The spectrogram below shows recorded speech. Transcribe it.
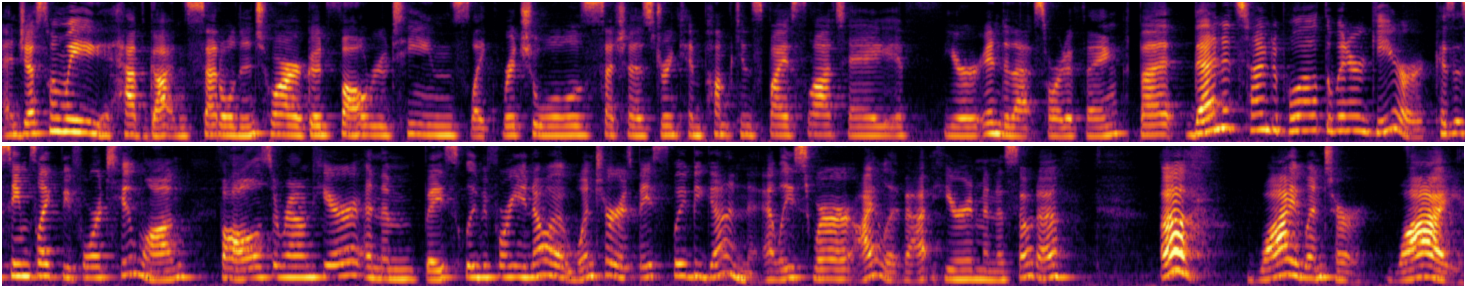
And just when we have gotten settled into our good fall routines like rituals such as drinking pumpkin spice latte, if you're into that sort of thing. But then it's time to pull out the winter gear because it seems like before too long, fall is around here, and then basically before you know it, winter has basically begun, at least where I live at here in Minnesota. Ugh, why winter? Why?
